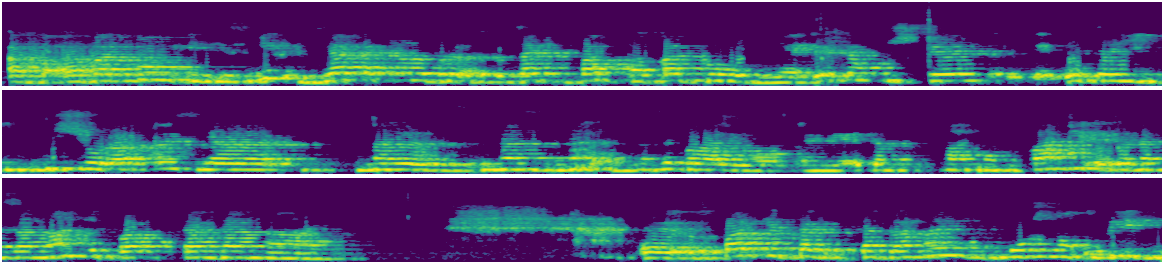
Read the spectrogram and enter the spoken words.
об, об одном из них я хотела бы рассказать поподробнее. Это уже, это еще раз, то есть я называю э, это название, это национальный парк Таганай. Э, в парке Таганай можно увидеть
